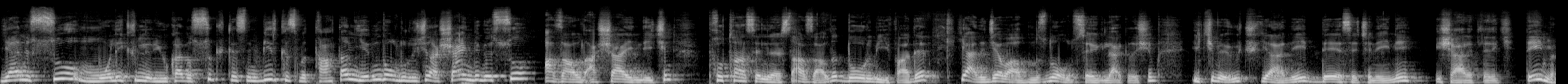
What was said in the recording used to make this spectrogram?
Yani su molekülleri yukarıda su kütlesinin bir kısmı tahtanın yerini doldurduğu için aşağı indi ve su azaldı aşağı indiği için potansiyel enerjisi azaldı. Doğru bir ifade. Yani cevabımız ne oldu sevgili arkadaşım? 2 ve 3 yani D seçeneğini işaretledik değil mi?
